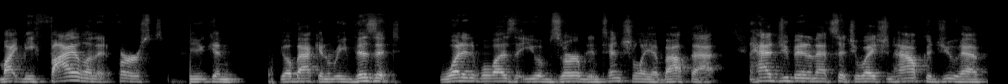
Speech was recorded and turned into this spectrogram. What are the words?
might be filing it first. You can go back and revisit what it was that you observed intentionally about that had you been in that situation how could you have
